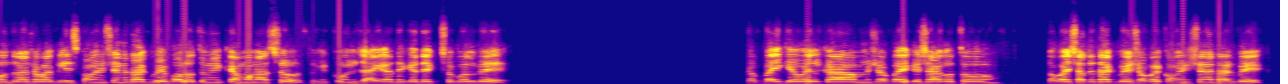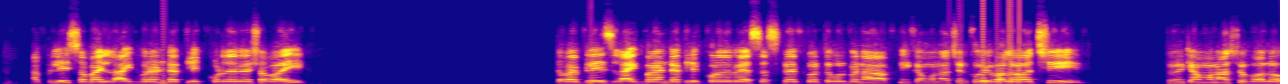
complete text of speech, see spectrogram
বন্ধুরা, সবাই প্লিজ কমেন্ট থাকবে। বলো, তুমি কেমন আছো? তুমি কোন জায়গা থেকে দেখছ বলবে? সবাইকে ওয়েলকাম সবাইকে স্বাগত। সবাই সাথে থাকবে, সবাই কমেন্ট থাকবে। আর প্লিজ সবাই লাইক বাটনটা ক্লিক করে দেবে সবাই। সবাই প্লিজ লাইক বাটনটা ক্লিক করে দেবে। সাবস্ক্রাইব করতে বলবে না। আপনি কেমন আছেন? খুবই ভালো আছি। তুমি কেমন আছো বলো?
